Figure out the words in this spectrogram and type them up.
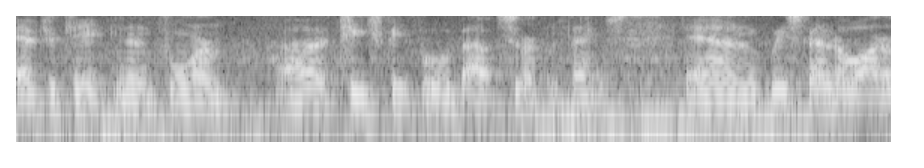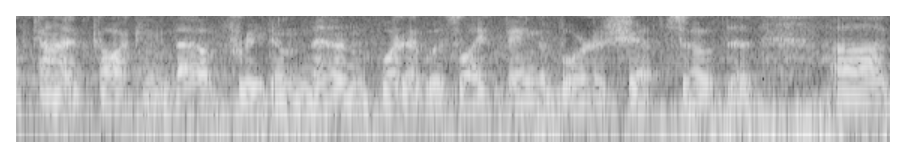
educate and inform, uh, teach people about certain things. And we spend a lot of time talking about freedom and what it was like being aboard a ship so that uh,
